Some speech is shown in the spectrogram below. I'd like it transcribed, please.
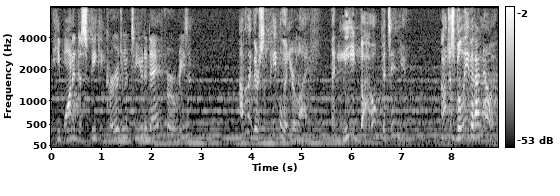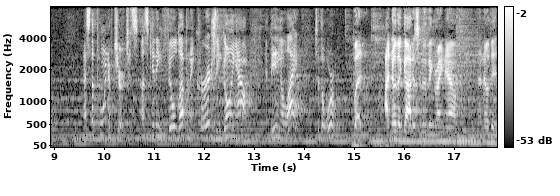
He wanted to speak encouragement to you today for a reason. I believe there's some people in your life that need the hope that's in you. I don't just believe it, I know it. That's the point of church. It's us getting filled up and encouraged and going out and being a light to the world. But I know that God is moving right now. I know that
